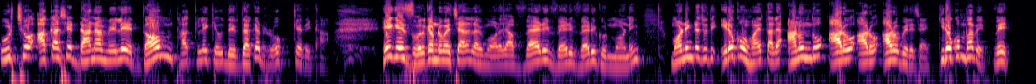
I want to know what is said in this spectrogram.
উড়ছো আকাশের ডানা মেলে, দম থাকলে কেউ দেবদাকে রোগকে দেখা। Hey guys welcome to my channel আমি Maharaja very very very good morning মর্নিংটা যদি এরকম হয়, তাহলে আনন্দ আরও আরও আরও বেড়ে যায়। কীরকমভাবে? ওয়েট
